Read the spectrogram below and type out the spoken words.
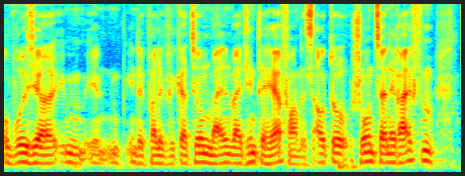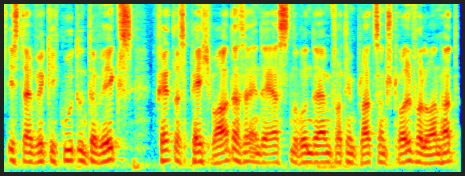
obwohl sie ja im, in, in der Qualifikation meilenweit hinterherfahren. Das Auto schont seine Reifen, ist da wirklich gut unterwegs. Vettels Pech war, dass er in der ersten Runde einfach den Platz an Stroll verloren hat.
